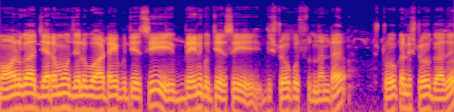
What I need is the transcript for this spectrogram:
మామూలుగా జ్వరము జలుబు ఆ టైప్ చేసి బ్రెయిన్కి వచ్చేసి ఇది స్ట్రోక్ వస్తుందంట. స్ట్రోక్ అంటే స్ట్రోక్ కాదు.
